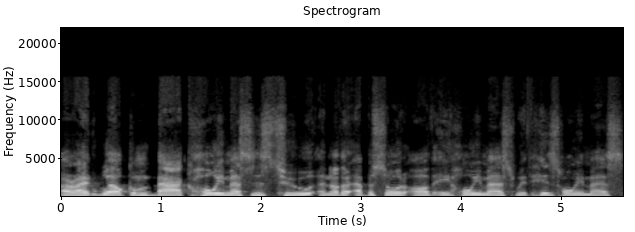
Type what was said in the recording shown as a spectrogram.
All right, welcome back, Holy Messes, to another episode of A Holy Mess with His Holy Mess,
